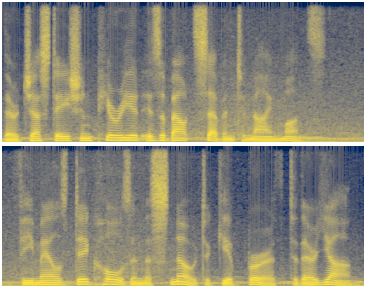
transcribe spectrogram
Their gestation period is about 7 to 9 months. Females dig holes in the snow to give birth to their young.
